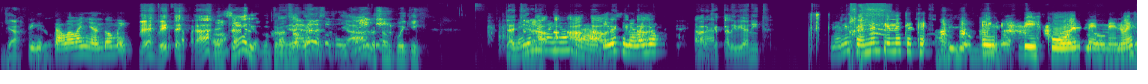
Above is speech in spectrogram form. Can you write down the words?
Ya. Sí, digo. estaba bañándome. ¿Ves? ¿Viste? Ah, ¿En serio? Pero mira, Claro, un diablo, son quickie. yo me baño rápido, si me baño... Ahora que está livianita. Nene, ustedes no entienden que es que... Ay, Dios en- mío. discúlpenme, Ay, no es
